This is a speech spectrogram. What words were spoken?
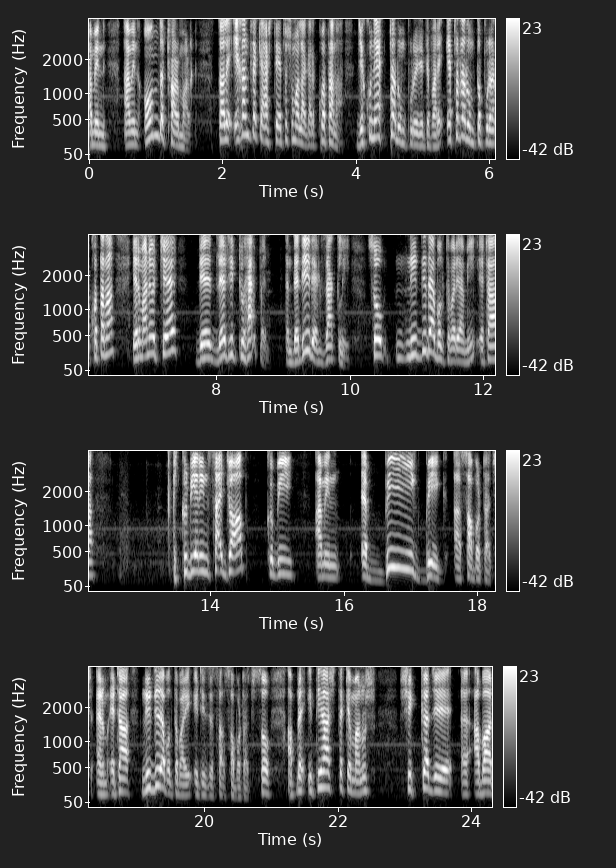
I mean I mean on the tarmac তাহলে এখান থেকে আসতে এত সময় লাগার কথা না। যে কোনো একটা রুম পুড়ে যেতে পারে। এতটা রুম তো পুরার কথা না। এর মানে হচ্ছে they let it to happen that it exactly so নির্দ্বিধায় বলতে পারি আমি এটা be an inside job could be i mean a big big uh, sabotage. And এটা নির্দ্বিধা বলতে পারি it is a sabotage so আপনার ইতিহাস থেকে মানুষ শিক্ষা যে আবার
